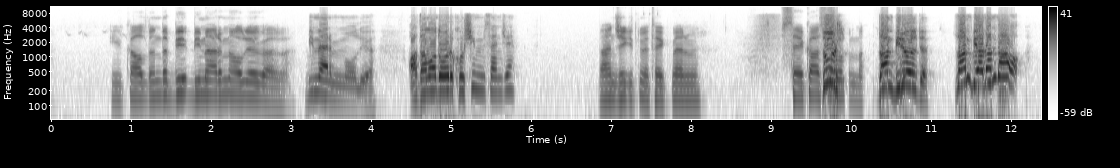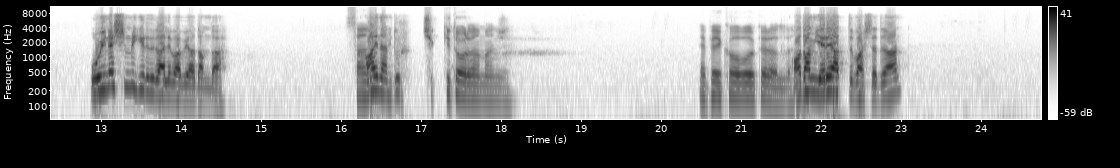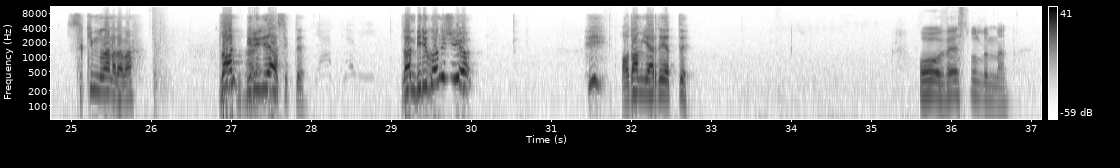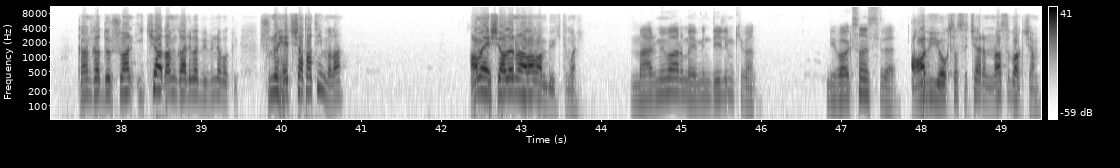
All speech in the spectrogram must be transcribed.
ilk aldığında bir, bir mermi oluyor galiba. Bir mermi mi oluyor? Adama doğru koşayım mı sence? Bence gitme tek mermi. SKS Dur! oldum ben. Lan biri öldü. Lan bir adam daha. Oyuna şimdi girdi galiba bir adam daha. Sen Aynen dur. çık git oradan bence. Epey kalabalık herhalde. Adam yere yattı başladığı an. Sıkayım mı lan adama? Lan biri daha sıktı. Lan biri konuşuyor. Hih, Adam yerde yattı. Oo West buldum ben. Kanka dur şu an iki adam galiba birbirine bakıyor. Şunu headshot atayım mı lan? Ama eşyalarını alamam büyük ihtimal. Mermi var mı emin değilim ki ben. Bir baksana silah. Abi yoksa sıçarım nasıl bakacağım?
